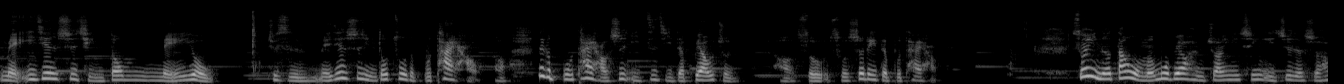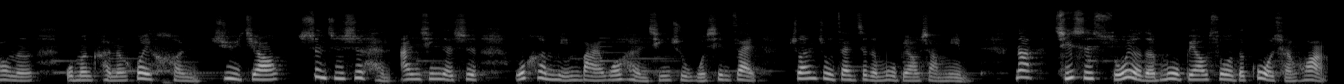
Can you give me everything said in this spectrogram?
每一件事情都没有，就是每件事情都做的不太好哦。那个不太好是以自己的标准，好所所设立的不太好。所以呢，当我们目标很专一心一致的时候呢，我们可能会很聚焦，甚至是很安心的是，我很明白，我很清楚，我现在专注在这个目标上面。那其实所有的目标，所有的过程化，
